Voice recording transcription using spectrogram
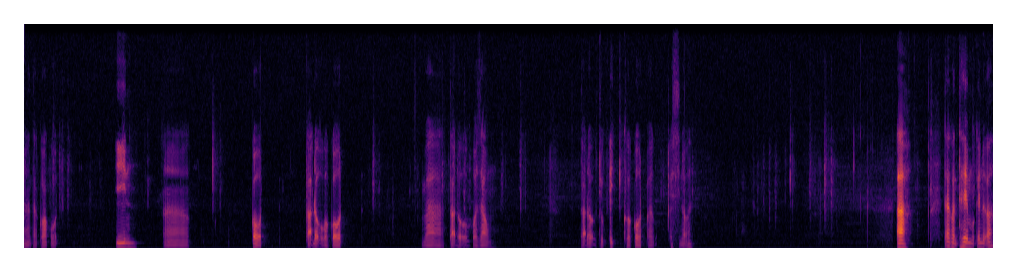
Uh, ta có cột in uh, cột tọa độ của cột và tọa độ của dòng. Tọa độ trục x của cột và xin lỗi. À ta còn thêm một cái nữa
